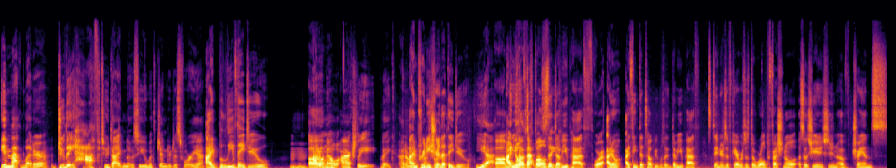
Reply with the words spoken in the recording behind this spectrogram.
In that letter, do they have to diagnose you with gender dysphoria? i believe they do hmm I don't Um, know. I actually like. I don't. i'm I'm pretty sure that they do Yeah. um, I know you have that to follow was the like, WPATH or i don't i think that's how people say WPATH standards of care which is the world professional association of trans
